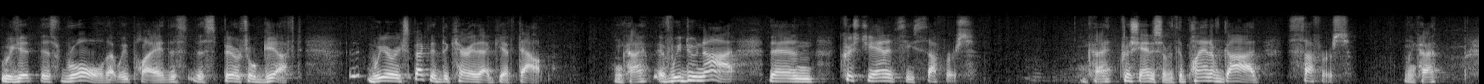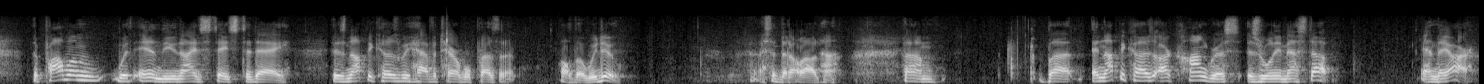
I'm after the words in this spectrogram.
we get this role that we play, this this spiritual gift. We are expected to carry that gift out. Okay, if we do not, then Christianity suffers. Okay, Christianity suffers. The plan of God suffers. Okay, the problem within the United States today is not because we have a terrible president, although we do. I said that out loud, huh? Um, but and not because our Congress is really messed up, and they are.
